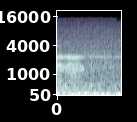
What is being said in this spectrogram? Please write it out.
that happen.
